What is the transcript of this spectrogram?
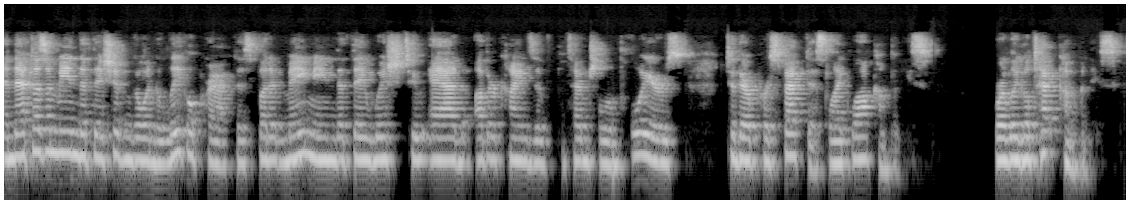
And that doesn't mean that they shouldn't go into legal practice, but it may mean that they wish to add other kinds of potential employers to their prospectus, like law companies or legal tech companies.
